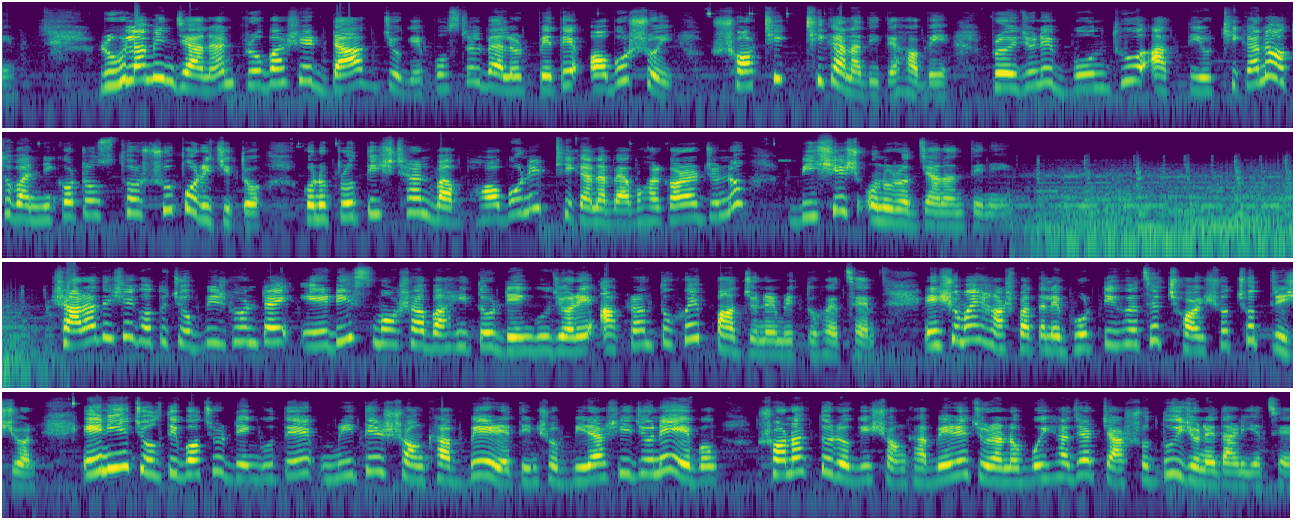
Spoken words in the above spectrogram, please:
রুহুল আমিন জানান, প্রবাসের ডাক যোগে পোস্টাল ব্যালট পেতে অবশ্যই সঠিক ঠিকানা দিতে হবে। প্রয়োজনে বন্ধু আত্মীয় ঠিকানা অথবা নিকটস্থ সুপরিচিত কোনো প্রতিষ্ঠান বা ভবনের ঠিকানা ব্যবহার করার জন্য বিশেষ অনুরোধ জানান তিনি। সারা দেশে গত চব্বিশ ঘন্টায় এডিস মশাবাহিত ডেঙ্গু জ্বরে আক্রান্ত হয়ে পাঁচজনের মৃত্যু হয়েছে। এই সময় হাসপাতালে ভর্তি হয়েছে ছয়শো ছত্রিশ জন। এ নিয়ে চলতি বছর ডেঙ্গুতে মৃতের সংখ্যা বেড়ে তিনশো বিরাশি জনে এবং শনাক্ত রোগীর সংখ্যা বেড়ে চুরানব্বই হাজার চারশো দুই জনে দাঁড়িয়েছে।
